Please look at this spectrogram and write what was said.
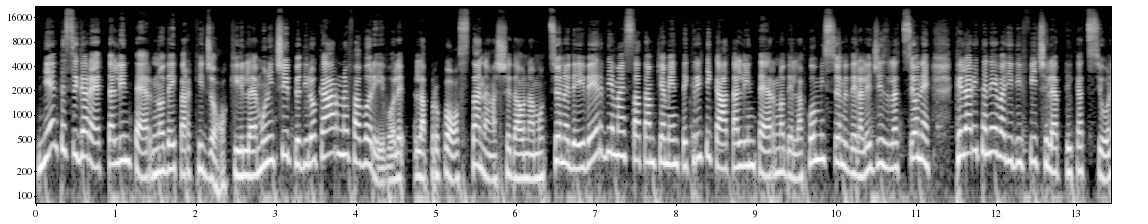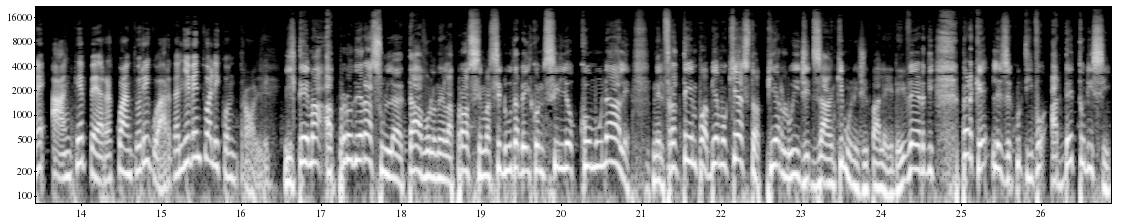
Niente sigarette all'interno dei parchi giochi. Il municipio di Locarno è favorevole. La proposta nasce da una mozione dei Verdi ma è stata ampiamente criticata all'interno della Commissione della legislazione che la riteneva di difficile applicazione anche per quanto riguarda gli eventuali controlli. Il tema approderà sul tavolo nella prossima seduta del Consiglio Comunale. Nel frattempo abbiamo chiesto a Pierluigi Zanchi, municipale dei Verdi, perché l'esecutivo ha detto di sì.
